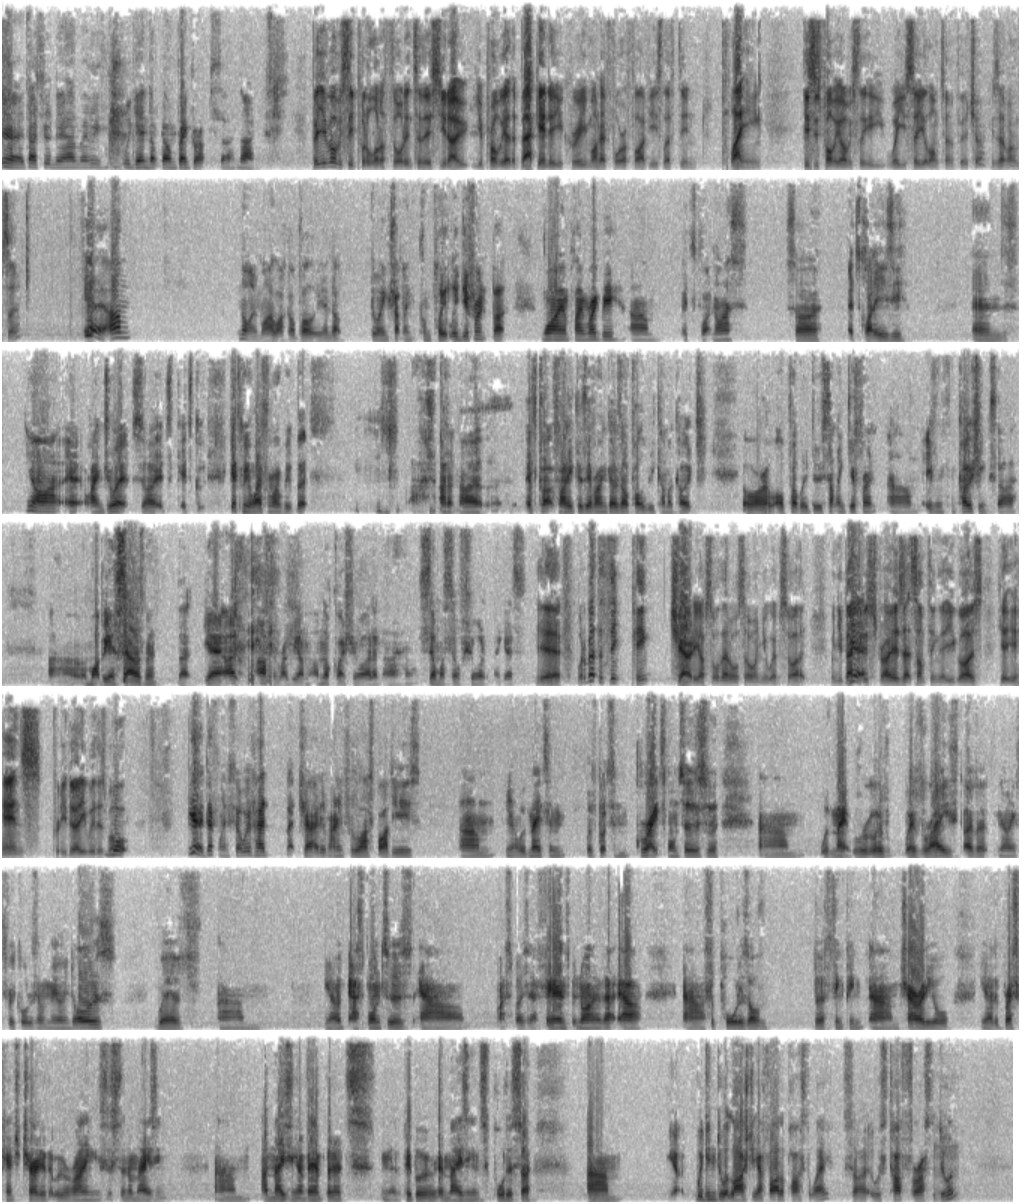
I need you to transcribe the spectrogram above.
Yeah, touch wood now. Maybe we end up going bankrupt. So no. But you've obviously put a lot of thought into this. You know, you're probably at the back end of your career. You might have four or five years left in playing. This is probably obviously where you see your long-term future. Is that what I'm saying? Yeah. Um. Not in my luck. I'll probably end up doing something completely different. But while I'm playing rugby, um, it's quite nice. So it's quite easy and you know I, I enjoy it. So it's it's good. gets me away from rugby, but I don't know. It's quite funny because everyone goes, "I'll probably become a coach," or "I'll probably do something different, um, even from coaching." So uh, I might be a salesman. But yeah, I, after rugby, I'm, I'm not quite sure. I don't know. I'll sell myself short, I guess. Yeah. What about the Think Pink charity? I saw that also on your website. When you're back yeah. in Australia, is that something that you guys get your hands pretty dirty with as well? Well, yeah, definitely. So we've had that charity running for the last five years. Um, you know, we've made some, we've got some great sponsors. Um, we've made, we've, we've raised over nearly three quarters of a million dollars. We've, um, you know, our sponsors, our, I suppose our fans, but not only that, our, our supporters of the Think Pink um, charity or, you know, the breast cancer charity that we were running is just an amazing um, amazing event, but it's you know the people are amazing and supporters. So um, yeah, we didn't do it last year. Our father passed away, so it was tough for us to do it.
